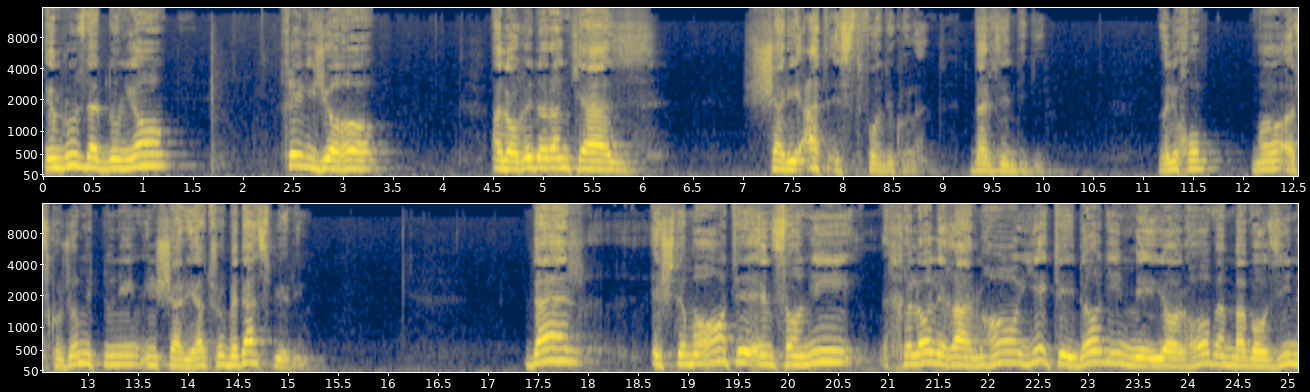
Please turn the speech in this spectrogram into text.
امروز در دنیا خیلی جاها علاقه دارن که از شریعت استفاده کنند در زندگی. ولی خب ما از کجا می‌تونیم این شریعت رو به دست بیاریم؟ در اجتماعات انسانی خلال قرنها یک تعدادی معیارها و موازین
